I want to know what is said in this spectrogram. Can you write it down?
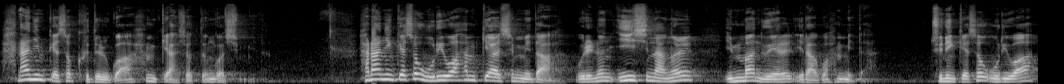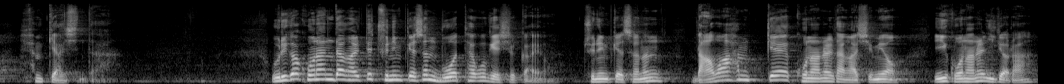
하나님께서 그들과 함께 하셨던 것입니다. 하나님께서 우리와 함께 하십니다. 우리는 이 신앙을 임마누엘이라고 합니다. 주님께서 우리와 함께 하신다. 우리가 고난 당할 때 주님께서는 무엇하고 계실까요? 주님께서는 나와 함께 고난을 당하시며 이 고난을 이겨라.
